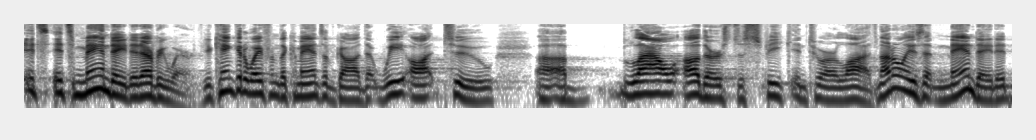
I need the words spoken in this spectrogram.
it's, it's mandated everywhere. You can't get away from the commands of God that we ought to uh, allow others to speak into our lives. Not only is it mandated,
